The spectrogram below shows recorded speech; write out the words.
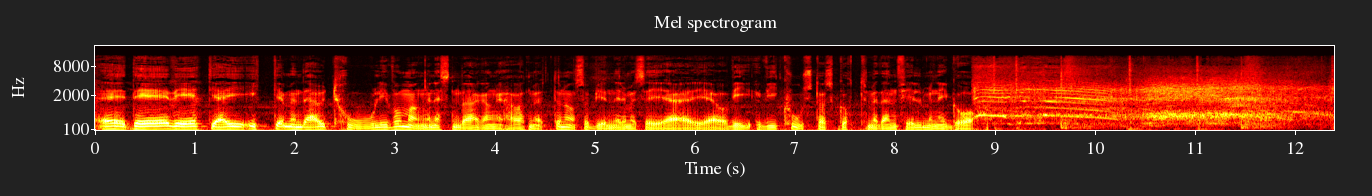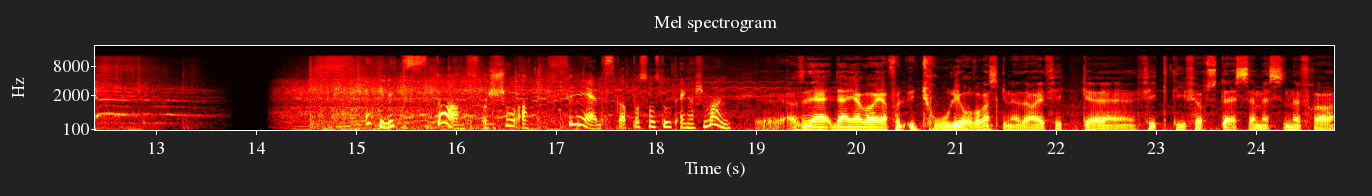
Eh, Det vet jeg ikke, men det er utrolig hvor mange nesten hver gang jeg har et møte nå, så begynner de med å si ja, ja, og vi, vi koste oss godt med den filmen i går. Ikke litt stas å se at fred skaper så stort engasjement? Altså det, det var iallfall utrolig overraskende da jeg fikk, eh, fikk de første SMS-ene fra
